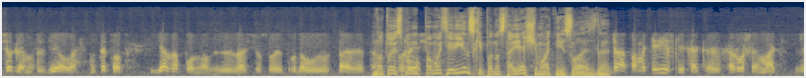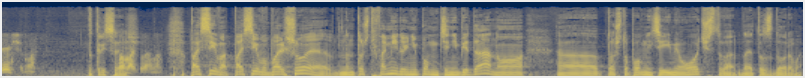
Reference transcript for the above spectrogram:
все для нас сделала. Вот это вот я запомнил за всю свою трудовую это, Ну, то есть по- по-матерински по-настоящему отнеслась, да? Да, по-матерински, как э, хорошая мать, женщина. Потрясающе. Помогла нам. Спасибо, спасибо большое. Ну, то, что фамилию не помните, не беда, но э, то, что помните имя, отчество, это здорово.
